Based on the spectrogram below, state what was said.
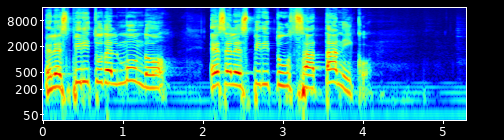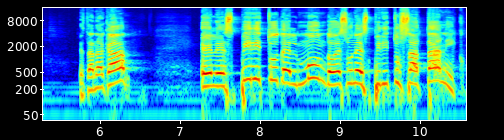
El espíritu del mundo es el espíritu satánico. ¿Están acá? El espíritu del mundo es un espíritu satánico.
